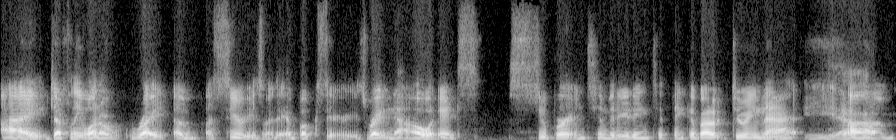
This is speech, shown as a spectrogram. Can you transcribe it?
I definitely want to write a, a series one day, a book series. Right now, it's super intimidating to think about doing that. Yeah. um,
